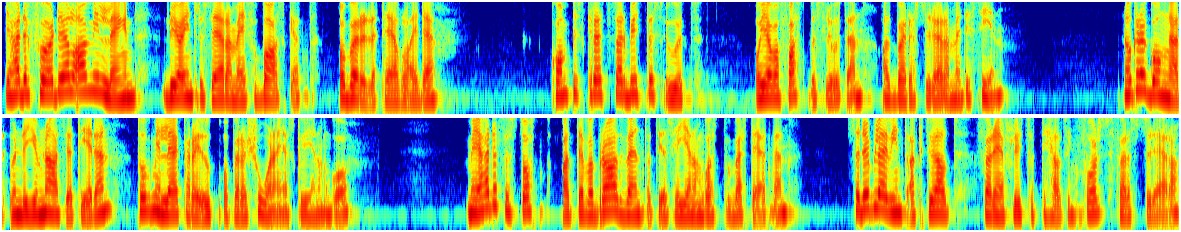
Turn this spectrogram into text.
Jag hade fördel av min längd då jag intresserade mig för basket och började tävla i det. Kompiskretsar byttes ut och jag var fast besluten att börja studera medicin. Några gånger under gymnasietiden tog min läkare upp operationen jag skulle genomgå. Men jag hade förstått att det var bra att vänta tills jag genomgått puberteten. Så det blev inte aktuellt förrän jag flyttat till Helsingfors för att studera.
